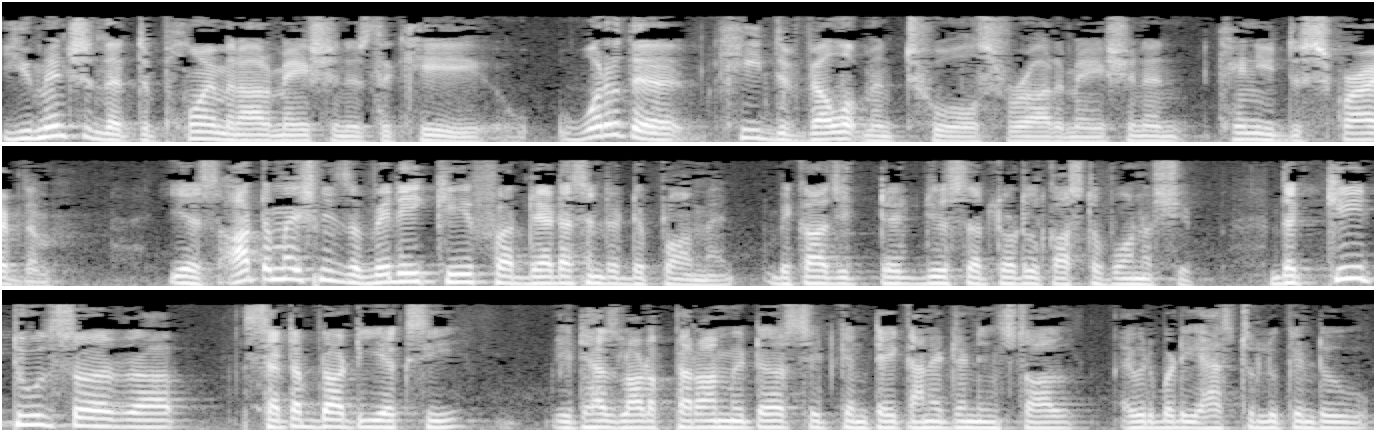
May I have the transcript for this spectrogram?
You mentioned that deployment automation is the key. What are the key development tools for automation, and can you describe them? Yes, automation is a very key for data center deployment because it reduces the total cost of ownership. The key tools are uh, setup.exe. It has a lot of parameters. It can take an unattended install. Everybody has to look into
